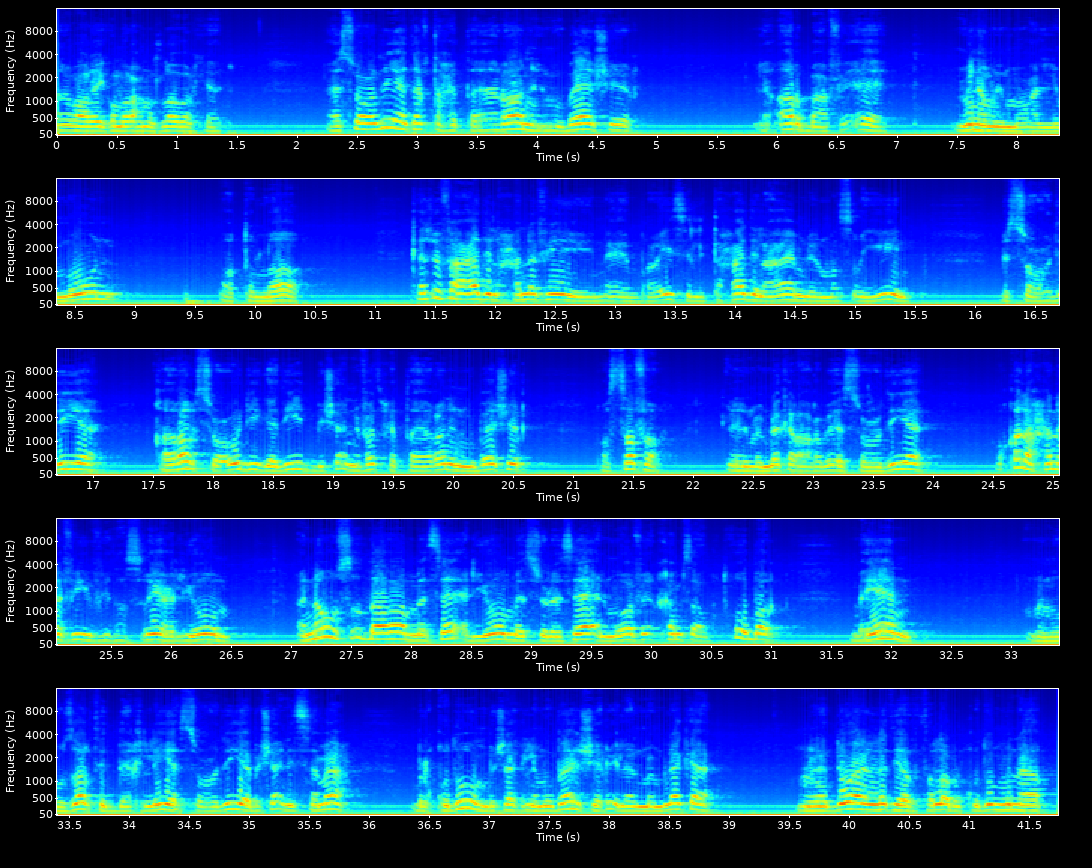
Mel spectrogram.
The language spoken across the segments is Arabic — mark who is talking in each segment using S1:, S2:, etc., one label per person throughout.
S1: السلام عليكم ورحمة الله وبركاته. السعودية تفتح الطيران المباشر لأربع فئات منهم المعلمون والطلاب. كشف عادل حنفي نائب رئيس الاتحاد العام للمصريين بالسعودية قرار سعودي جديد بشأن فتح الطيران المباشر والسفر إلى المملكة العربية السعودية. وقال حنفي في تصريح اليوم أنه صدر مساء اليوم الثلاثاء الموافق 5 أكتوبر بيان من وزارة الداخلية السعودية بشأن السماح بالقدوم بشكل مباشر إلى المملكة من الدول التي يتطلب القدوم منها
